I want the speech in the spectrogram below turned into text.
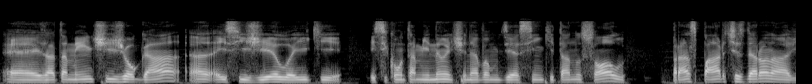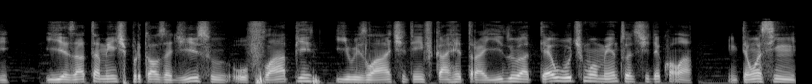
É exatamente jogar uh, esse gelo aí, que esse contaminante, né, vamos dizer assim, que está no solo, para as partes da aeronave. E exatamente por causa disso, o flap e o slat tem que ficar retraído até o último momento antes de decolar. Então, assim,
